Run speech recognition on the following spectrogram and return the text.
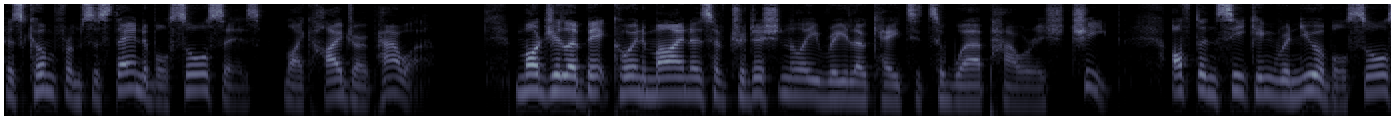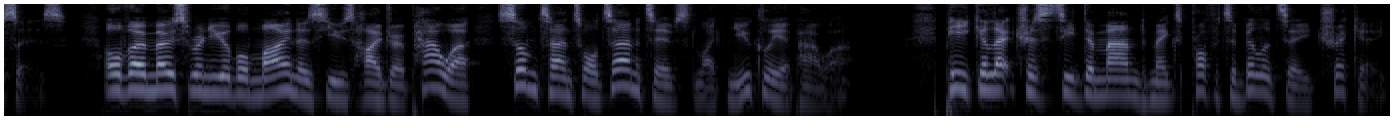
has come from sustainable sources like hydropower. Modular Bitcoin miners have traditionally relocated to where power is cheap, often seeking renewable sources. Although most renewable miners use hydropower, some turn to alternatives like nuclear power. Peak electricity demand makes profitability tricky.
